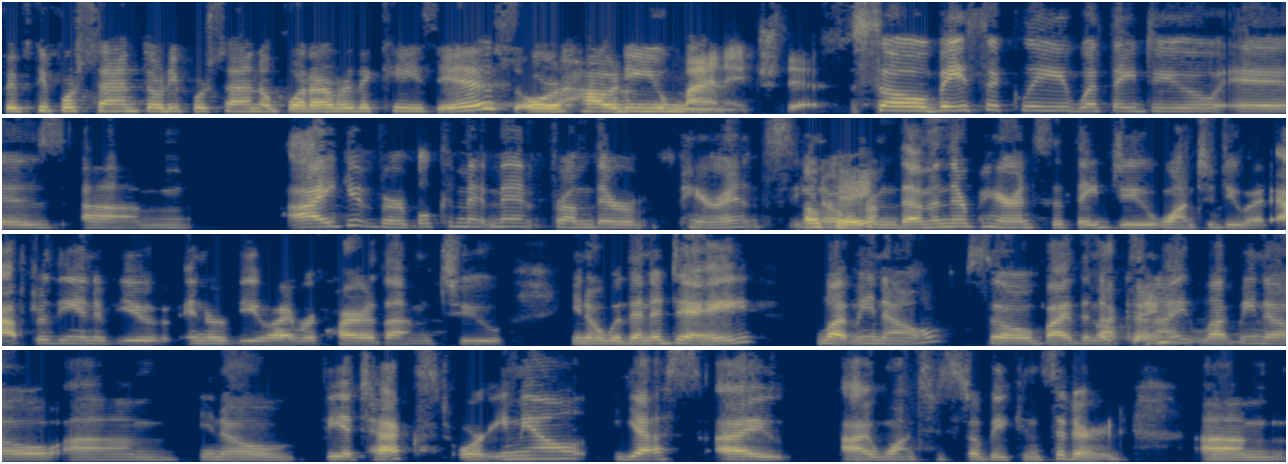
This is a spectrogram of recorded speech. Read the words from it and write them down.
fifty percent, thirty percent of whatever the case is, or how do you manage this? So basically, what they do is um, I get verbal commitment from their parents, you Okay. know, from them and their parents that they do want to do it. After the interview, interview, I require them to, you know, within a day, let me know. So by the next Okay. night, let me know, um, you know, via text or email. Yes, I I want to still be considered. Um,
